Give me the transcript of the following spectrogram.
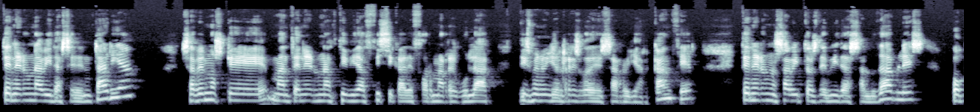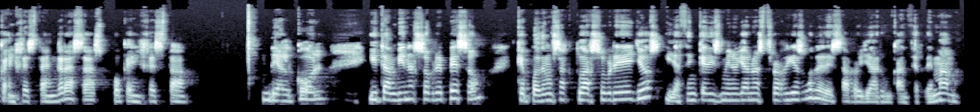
tener una vida sedentaria. Sabemos que mantener una actividad física de forma regular disminuye el riesgo de desarrollar cáncer, tener unos hábitos de vida saludables, poca ingesta en grasas, poca ingesta de alcohol y también el sobrepeso, que podemos actuar sobre ellos y hacen que disminuya nuestro riesgo de desarrollar un cáncer de mama.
